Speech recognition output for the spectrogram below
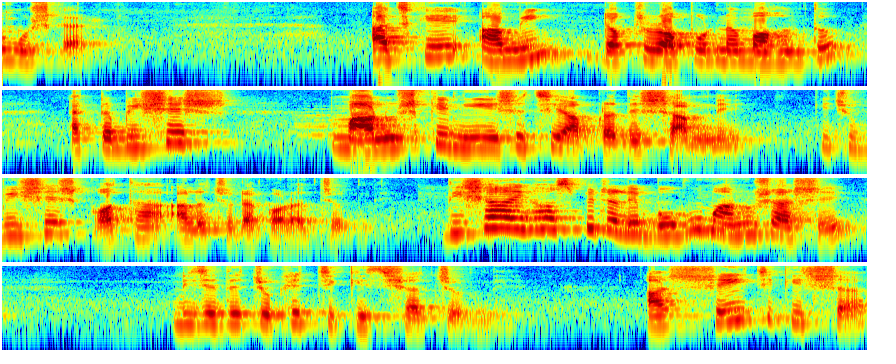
নমস্কার। আজকে আমি ডক্টর অপর্ণা মহন্ত একটা বিশেষ মানুষকে নিয়ে এসেছি আপনাদের সামনে কিছু বিশেষ কথা আলোচনা করার জন্য। দিশা আই হসপিটালে বহু মানুষ আসে নিজেদের চোখের চিকিৎসার জন্যে। আর সেই চিকিৎসা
